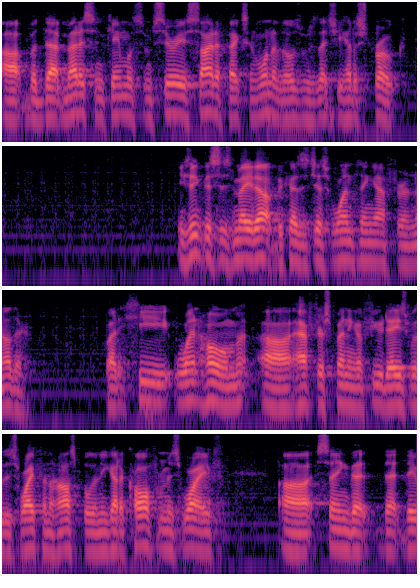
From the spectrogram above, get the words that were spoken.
uh, but that medicine came with some serious side effects, and one of those was that she had a stroke. You think this is made up because it's just one thing after another. But he went home uh, after spending a few days with his wife in the hospital, and he got a call from his wife uh, saying that, that they,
